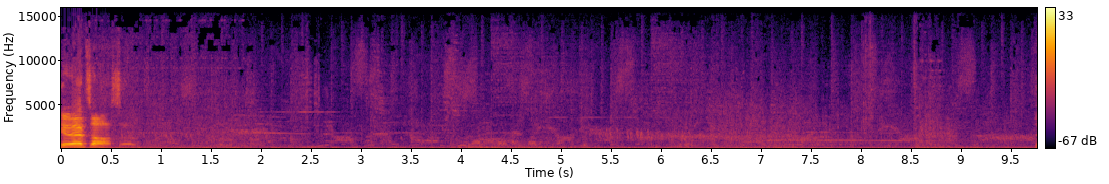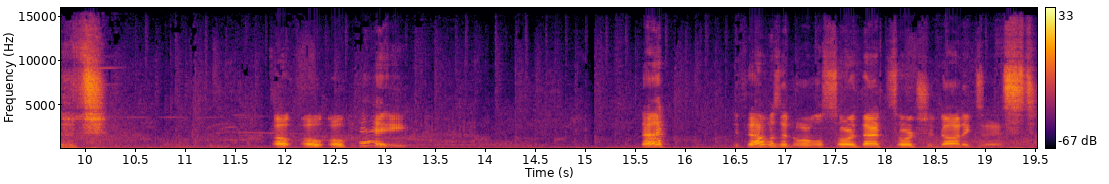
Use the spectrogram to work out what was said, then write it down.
Okay, that's awesome. oh, oh, okay. That, if that was a normal sword, that sword should not exist.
